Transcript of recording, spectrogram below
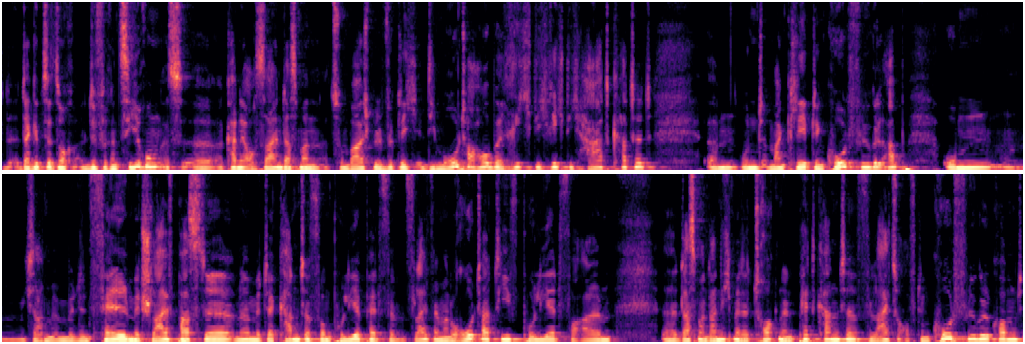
da gibt es jetzt noch Differenzierung. Es äh, kann ja auch sein, dass man zum Beispiel wirklich die Motorhaube richtig, richtig hart cuttet und man klebt den Kotflügel ab, um, ich sage mit den Fell, mit Schleifpaste, ne, mit der Kante vom Polierpad, vielleicht wenn man rotativ poliert vor allem, äh, dass man dann nicht mit der trockenen Padkante vielleicht so auf den Kotflügel kommt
